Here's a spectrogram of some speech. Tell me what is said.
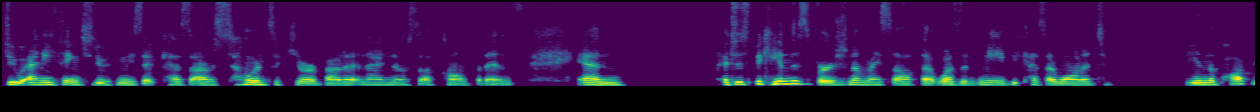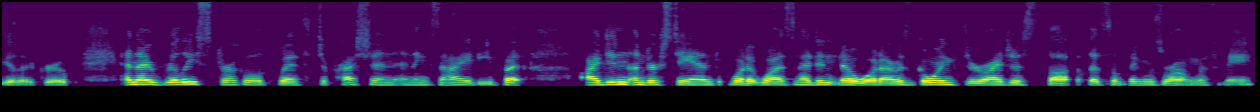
do anything to do with music because I was so insecure about it and I had no self confidence. And it just became this version of myself that wasn't me because I wanted to be in the popular group. And I really struggled with depression and anxiety, but I didn't understand what it was and I didn't know what I was going through. I just thought that something was wrong with me.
